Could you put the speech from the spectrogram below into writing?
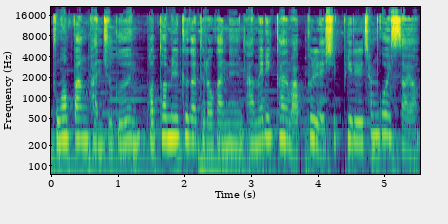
붕어빵 반죽은 버터밀크가 들어가는 아메리칸 와플 레시피를 참고했어요.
